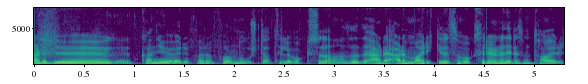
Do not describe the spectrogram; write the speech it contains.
er det du kan gjøre for å få Norstat til å vokse, da? Altså, er, det, er, det, markedet som vokser, eller er det dere som tar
